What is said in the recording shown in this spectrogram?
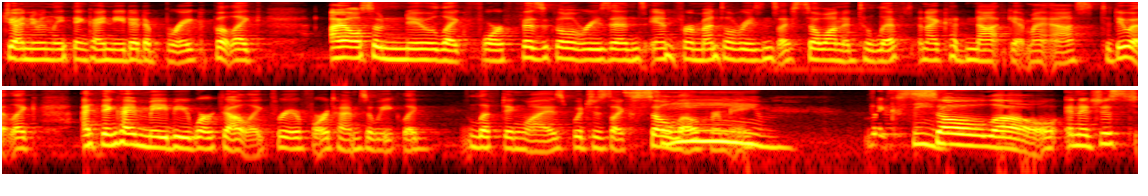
genuinely think I needed a break, but like I also knew like for physical reasons and for mental reasons I still wanted to lift and I could not get my ass to do it. Like I think I maybe worked out like 3 or 4 times a week like lifting wise, which is like so Same. low for me. Like Same. so low. And it just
